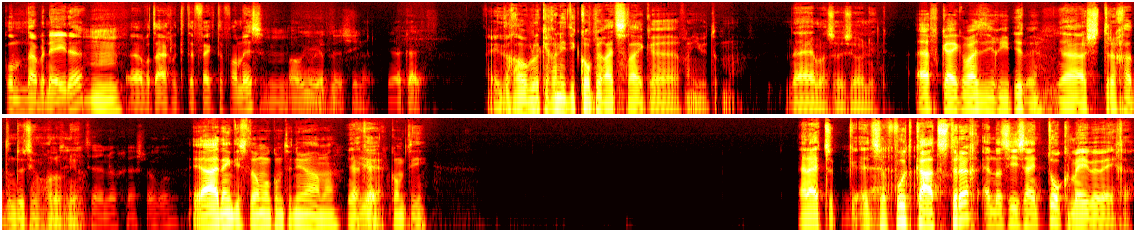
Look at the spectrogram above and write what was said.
komt naar beneden, Mm. eh, wat eigenlijk het effect ervan is. Mm. Oh, hier heb je het zien. Ja, kijk. Hey, toch hopelijk krijgen we niet die copyright strijken eh, van YouTube, man. Nee, maar sowieso niet. Even kijken, waar is die replay? Ja, als je terug gaat, dan doet hij hem gewoon opnieuw. Ja, ik denk die slow komt er nu aan, man. Ja, Hier, komt die. En hij to- het zijn voet kaatst terug en dan zie je zijn tok meebewegen.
